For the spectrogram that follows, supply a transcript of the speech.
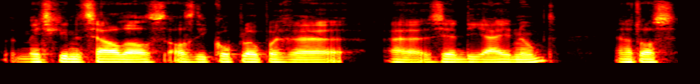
Misschien hetzelfde als, als die koploper eh, eh, zin die jij noemt. En dat was,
